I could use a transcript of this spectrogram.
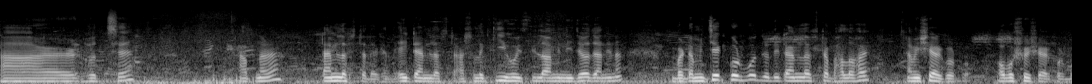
আর হচ্ছে, আপনারা টাইম ল্যাপসটা দেখেন। এই টাইম ল্যাপসটা আসলে কি হয়েছিল আমি নিজেও জানি না। বাট আমি চেক করব। যদি টাইম ল্যাপসটা ভালো হয়, আমি শেয়ার করব। অবশ্যই শেয়ার করব।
